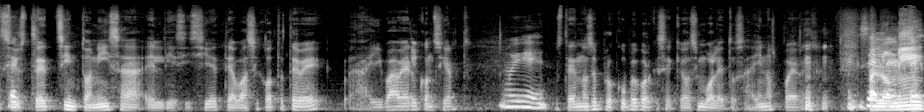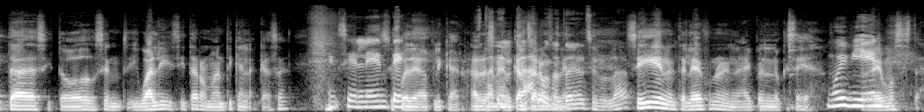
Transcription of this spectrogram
si usted sintoniza el 17 a UACJ TV, ahí va a ver el concierto. Muy bien. Usted no se preocupe porque se quedó sin boletos. Ahí nos puede ver. Excelente. Palomitas y todo, igual y cita romántica en la casa. Excelente. Se puede aplicar. En se el alcanzaron carro, en el celular. Sí, en el teléfono, en el iPad, en lo que sea. Muy bien. Debemos estar.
